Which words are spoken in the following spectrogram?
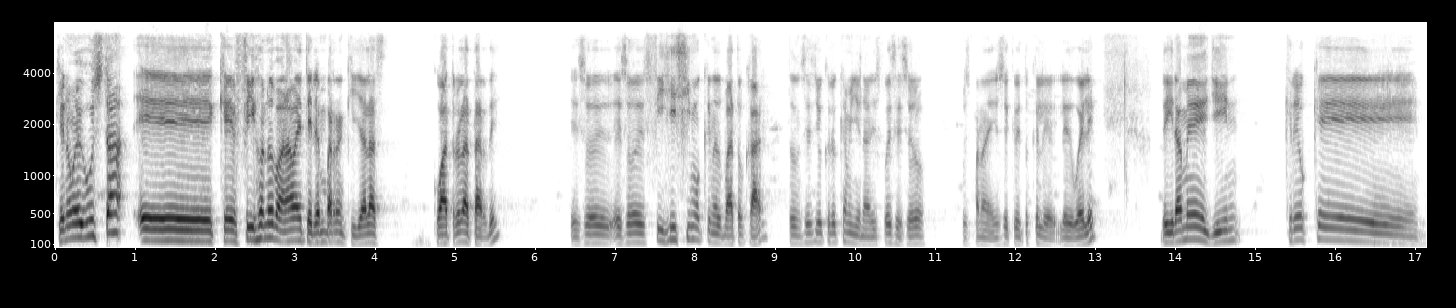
Que no me gusta, eh, que fijo nos van a meter en Barranquilla a las 4 de la tarde. Eso, es- eso es fijísimo que nos va a tocar. Entonces yo creo que a Millonarios, pues eso, pues para ellos es secreto que le, le duele. De ir a Medellín, creo que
